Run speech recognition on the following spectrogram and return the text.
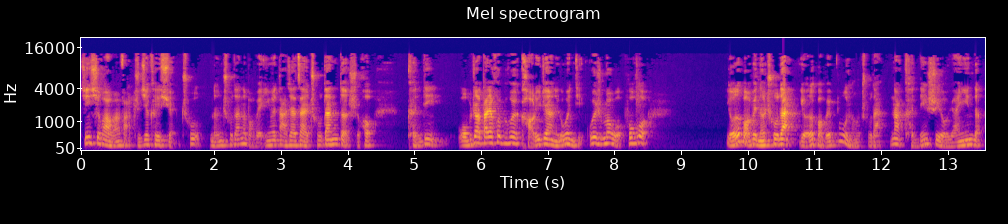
精细化玩法直接可以选出能出单的宝贝，因为大家在出单的时候，肯定我不知道大家会不会考虑这样的一个问题：为什么我铺货，有的宝贝能出单，有的宝贝不能出单？那肯定是有原因的。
